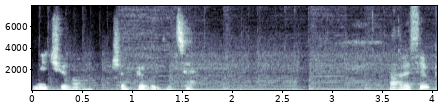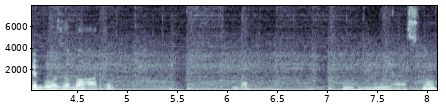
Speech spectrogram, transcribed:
Нічого, ще пригодиться. Агресівки було забагато. Да. Угу, ясно.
